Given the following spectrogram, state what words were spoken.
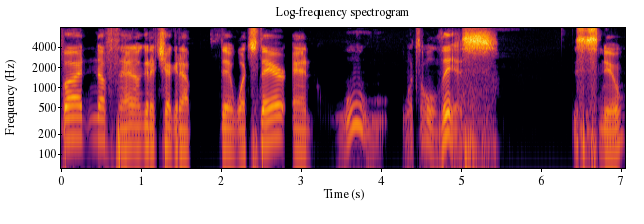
But enough of that. I'm gonna check it out. The what's there and ooh, what's all this? This is new.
